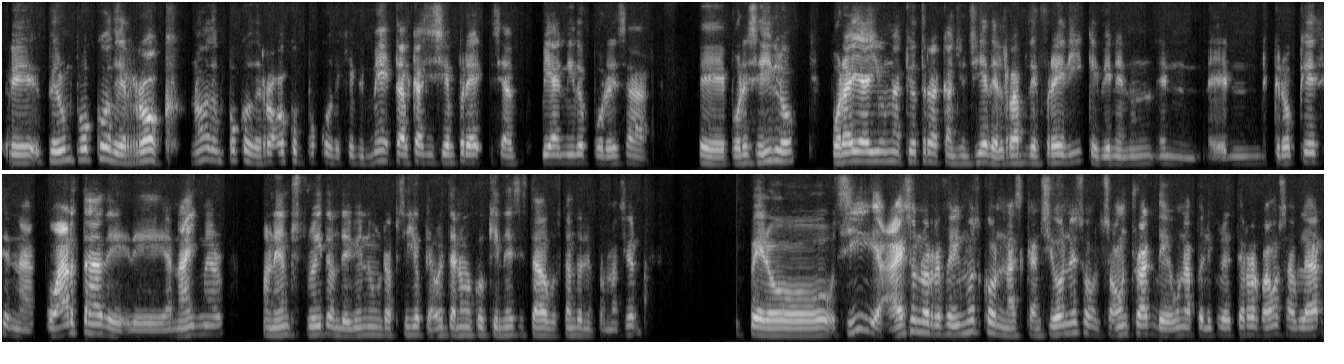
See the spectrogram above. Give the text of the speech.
pero un poco de rock, ¿no? De un poco de rock, un poco de heavy metal, casi siempre se habían ido por, esa, por ese hilo. Por ahí hay una que otra cancioncilla del rap de Freddy que viene en, en, creo que es en la cuarta de, de A Nightmare on Elm Street, donde viene un rapcillo que ahorita no me acuerdo quién es, estaba buscando la información. Pero sí, a eso nos referimos con las canciones o el soundtrack de una película de terror. Vamos a hablar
